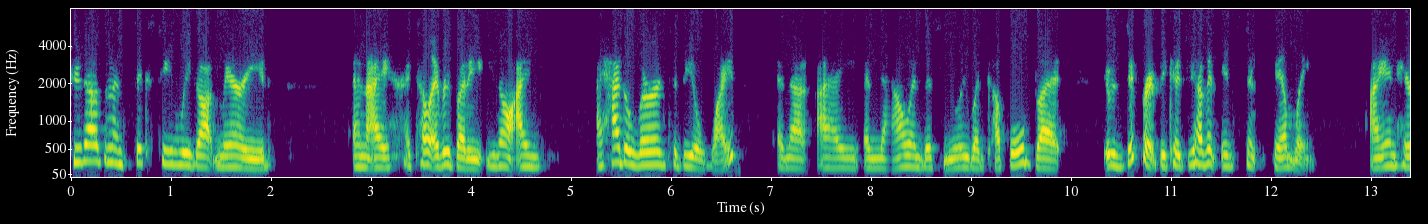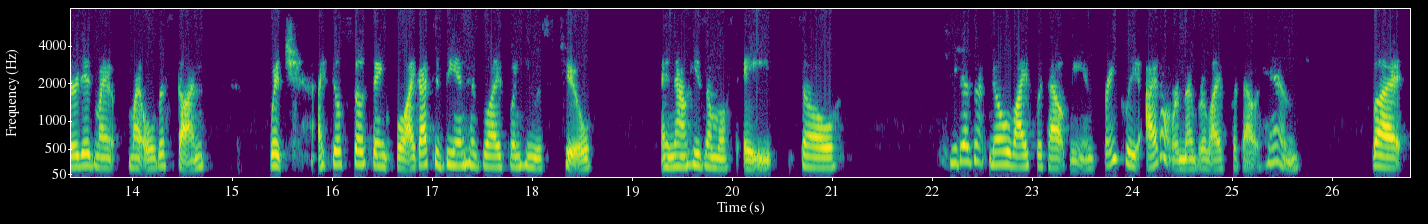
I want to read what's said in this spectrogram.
2016 we got married, and I I tell everybody, you know, I I had to learn to be a wife, and that I am now in this newlywed couple, but it was different because you have an instant family. I inherited my my oldest son, which I feel so thankful. I got to be in his life when he was two, and now he's almost eight. So he doesn't know life without me. And frankly, I don't remember life without him. But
